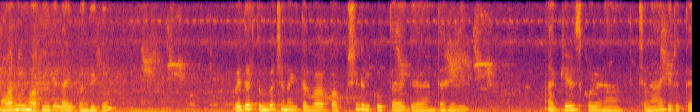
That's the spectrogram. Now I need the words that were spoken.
ಮಾರ್ನಿಂಗ್ ವಾಕಿಂಗ್ಗೆ ಲೈವ್ ಬಂದಿದ್ದು. ವೆದರ್ ತುಂಬ ಚೆನ್ನಾಗಿತ್ತಲ್ವ? ಪಕ್ಷಿಗಳು ಕೂಗ್ತಾ ಇದೆ ಅಂತ ಹೇಳಿ. ಅದು ಕೇಳಿಸ್ಕೊಳ್ಳೋಣ. ಚೆನ್ನಾಗಿರುತ್ತೆ.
